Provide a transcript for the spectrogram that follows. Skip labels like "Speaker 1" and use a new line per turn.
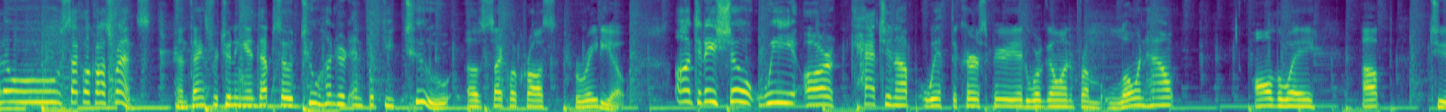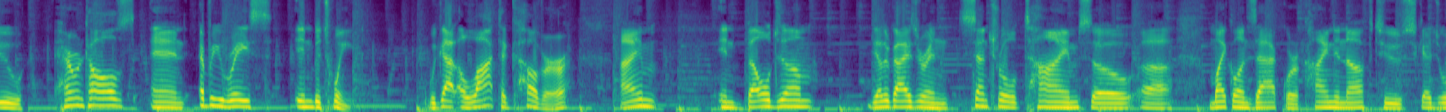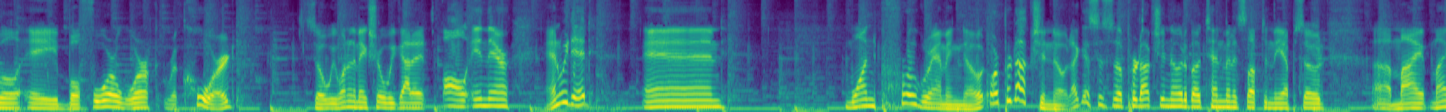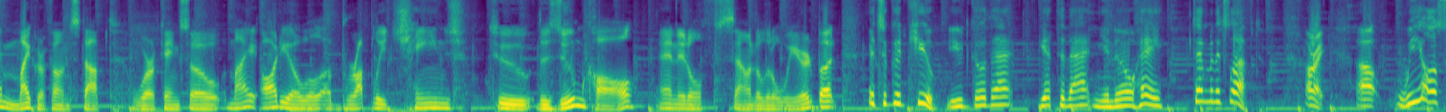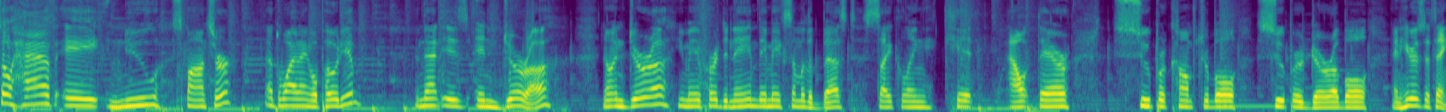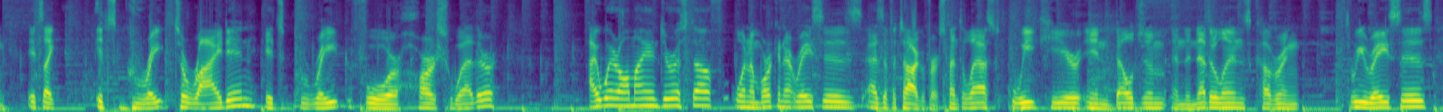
Hello, cyclocross friends, and thanks for tuning in to episode 252 of Cyclocross Radio. On today's show, we are catching up with the Kerst period. We're going from Loenhout all the way up to Herentals and every race in between. We got a lot to cover. I'm in Belgium. The other guys are in Central Time, so uh, Michael and Zach were kind enough to schedule a before work record. So we wanted to make sure we got it all in there, and we did. And one programming note or production note. I guess this is a production note. About ten minutes left in the episode. Uh, my my microphone stopped working, so my audio will abruptly change to the Zoom call, and it'll sound a little weird, but it's a good cue. You'd go that, get to that, and you know, hey, ten minutes left. All right. Uh, we also have a new sponsor at the Wide Angle Podium, and that is Endura. Now, Endura, you may have heard the name. They make some of the best cycling kit out there. Super comfortable, super durable. And here's the thing it's like, it's great to ride in, it's great for harsh weather. I wear all my Endura stuff when I'm working at races as a photographer. Spent the last week here in Belgium and the Netherlands covering three races.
